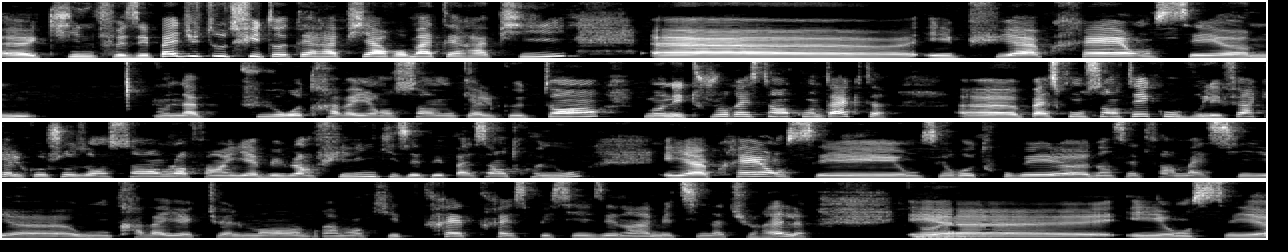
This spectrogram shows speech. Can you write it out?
euh, qui ne faisait pas du tout de phytothérapie, aromathérapie. et puis après, on s'est on a pu retravailler ensemble quelques temps, mais on est toujours resté en contact euh, parce qu'on sentait qu'on voulait faire quelque chose ensemble. Enfin, il y avait eu un feeling qui s'était passé entre nous. Et après, on s'est on s'est retrouvé euh, dans cette pharmacie euh, où on travaille actuellement, vraiment qui est très très spécialisée dans la médecine naturelle. Et, et on s'est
